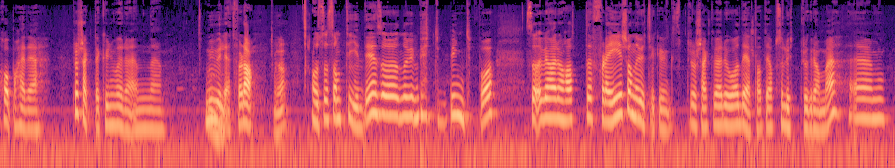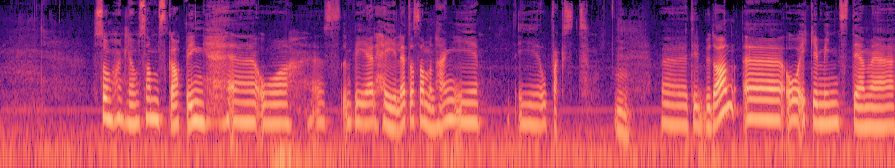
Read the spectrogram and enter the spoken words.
håper dette prosjektet kunne være en uh, mulighet for, da. Ja. Og så samtidig, så når vi begynte, på så Vi har hatt eh, flere sånne utviklingsprosjekt. Vi har også deltatt i Absolutt-programmet. Um, som handler om samskaping eh, og eh, bedre helhet og sammenheng i, i oppveksttilbudene. Mm. Eh, og ikke minst det med eh,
